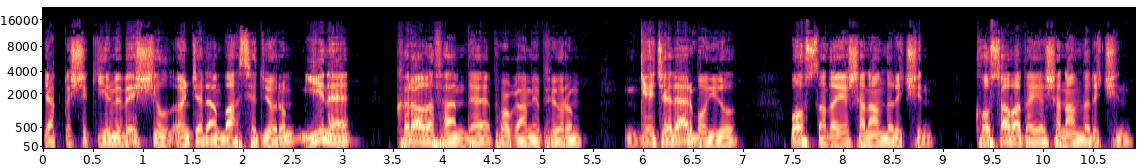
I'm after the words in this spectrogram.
Yaklaşık 25 yıl önceden bahsediyorum. Yine Kral FM'de program yapıyorum. Geceler boyu Bosna'da yaşananlar için, Kosova'da yaşananlar için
